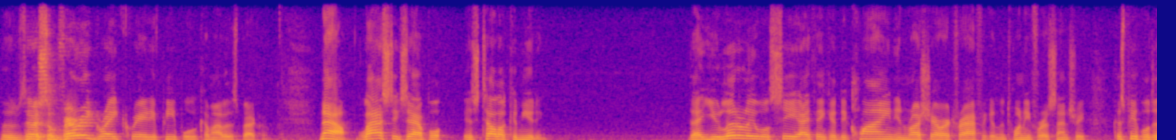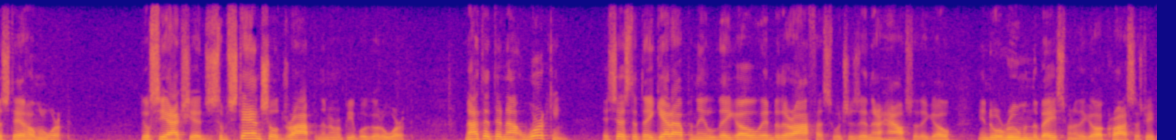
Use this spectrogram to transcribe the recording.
There's some very great creative people who come out of this background. Now, last example is telecommuting. That you literally will see, I think, a decline in rush hour traffic in the 21st century because people just stay at home and work. You'll see actually a substantial drop in the number of people who go to work. Not that they're not working, it's just that they get up and they, they go into their office, which is in their house, or they go into a room in the basement, or they go across the street.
